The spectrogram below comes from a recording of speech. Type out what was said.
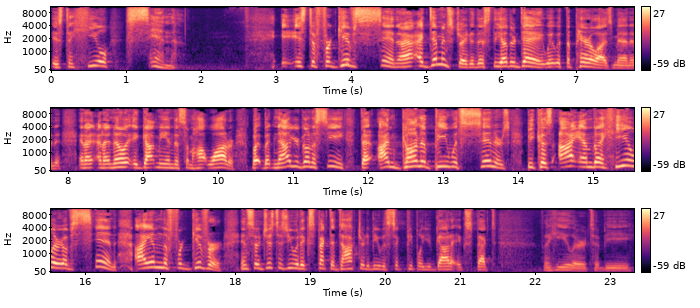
is to heal sin, is to forgive sin. I, I, demonstrated this the other day with, with the paralyzed man, and, and, I, and I know it got me into some hot water, but, but now you're going to see that I'm going to be with sinners because I am the healer of sin. I am the forgiver. And so, just as you would expect a doctor to be with sick people, you've got to expect the healer, to be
